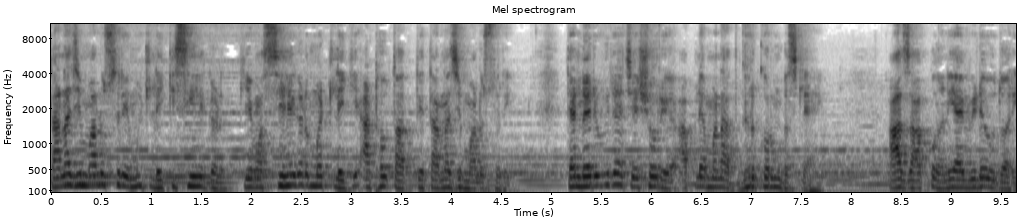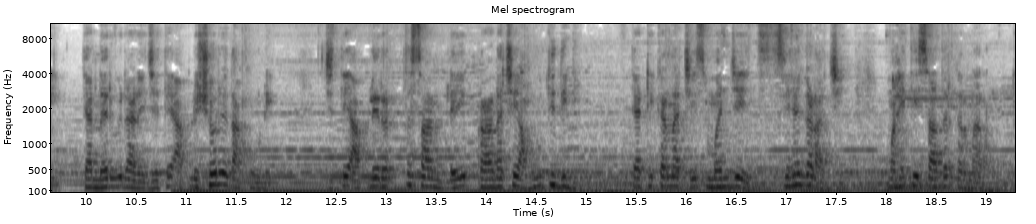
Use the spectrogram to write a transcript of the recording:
तानाजी मालुसरे म्हटले की सिंहगड किंवा सिंहगड म्हटले की आठवतात ते तानाजी मालुसरे. त्या नरवीराचे शौर्य आपल्या मनात घर करून बसले आहे. आज आपण या व्हिडिओद्वारे त्या नरवीराने जिथे आपले शौर्य दाखवले जिथे आपले रक्त सांडले प्राणाची आहुती दिली त्या ठिकाणाचीच म्हणजेच सिंहगडाची माहिती सादर करणार आहोत.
